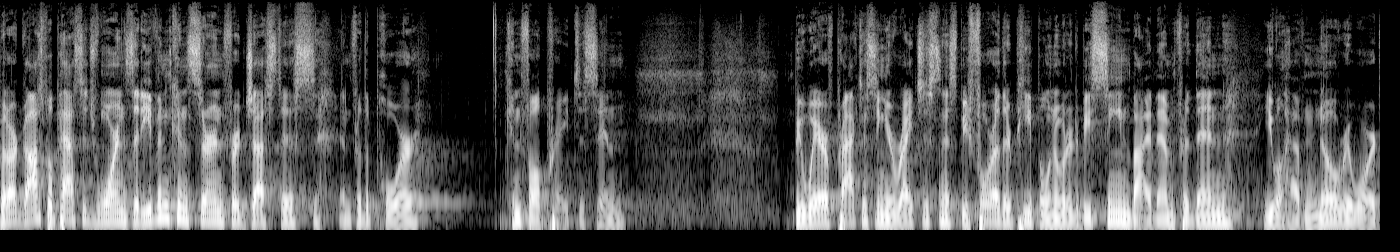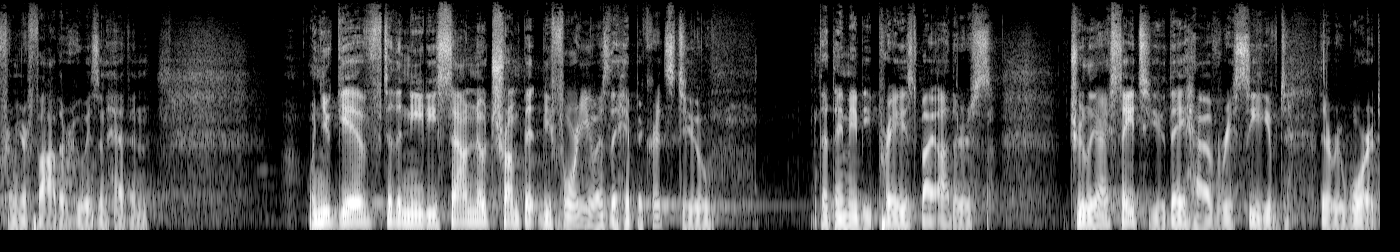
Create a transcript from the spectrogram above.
But our gospel passage warns that even concern for justice and for the poor can fall prey to sin. Beware of practicing your righteousness before other people in order to be seen by them, for then you will have no reward from your Father who is in heaven. When you give to the needy, sound no trumpet before you, as the hypocrites do, that they may be praised by others. Truly I say to you, they have received their reward.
